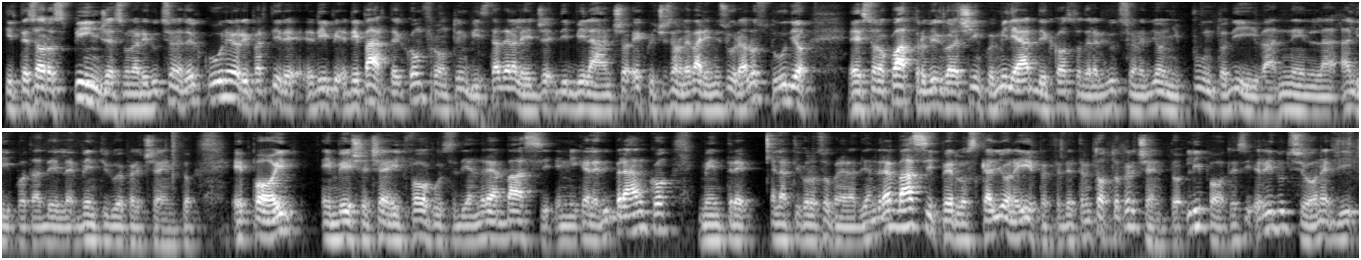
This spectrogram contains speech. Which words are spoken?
Il Tesoro spinge su una riduzione del cuneo, riparte il confronto in vista della legge di bilancio e qui ci sono le varie misure allo studio eh, sono 4,5 miliardi il costo della riduzione di ogni punto di IVA nell'aliquota del 22%. E poi invece c'è il focus di Andrea Bassi e Michele Di Branco, mentre l'articolo sopra era di Andrea Bassi, per lo scaglione IRPEF del 38%, l'ipotesi riduzione di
